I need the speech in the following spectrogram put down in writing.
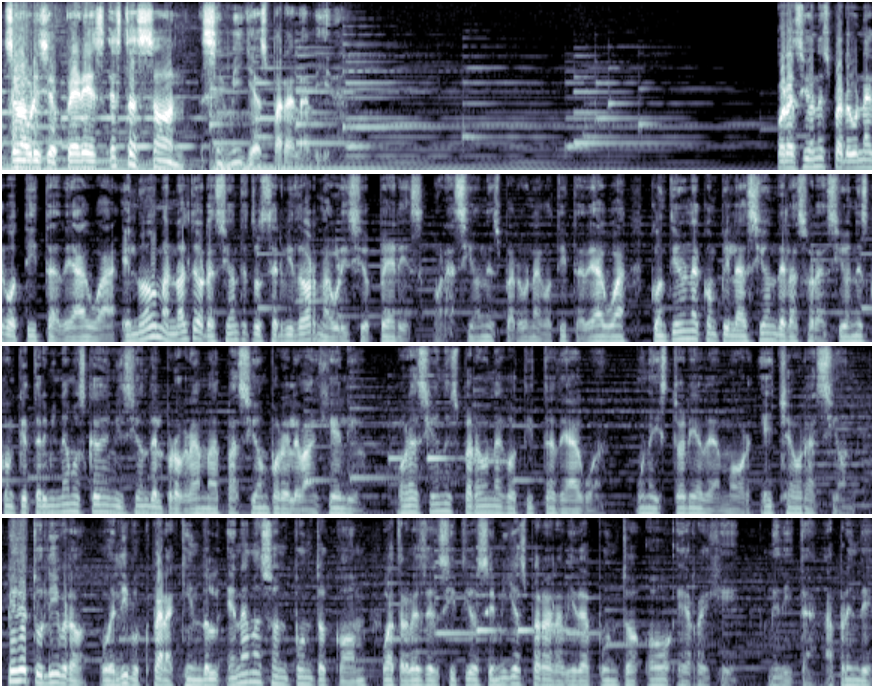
Soy Mauricio Pérez, estas son Semillas para la Vida. Oraciones para una gotita de agua. El nuevo manual de oración de tu servidor Mauricio Pérez. Oraciones para una gotita de agua contiene una compilación de las oraciones con que terminamos cada emisión del programa Pasión por el Evangelio. Oraciones para una gotita de agua una historia de amor hecha oración. Pide tu libro o el ebook para Kindle en amazon.com o a través del sitio semillasparalavida.org. Medita, aprende,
